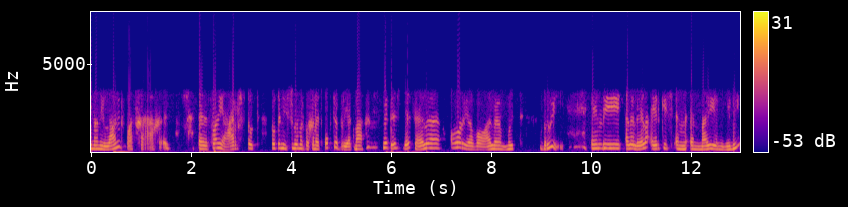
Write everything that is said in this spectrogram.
en aan die land vasgeheg is. Uh, van die herfs tot tot in die somer begin dit op te breek, maar weet dis dis hulle area waar hulle moet broei. En die hulle lê hulle eiertjies in in Mei en Junie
